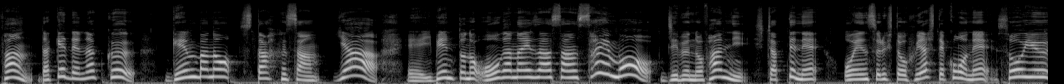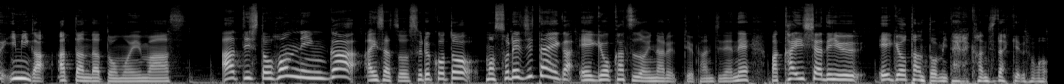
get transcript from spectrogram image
ファンだけでなく現場のスタッフさんや、えー、イベントのオーガナイザーさんさえも自分のファンにしちゃってね応援する人を増やしてこうねそういう意味があったんだと思います。アーティスト本人が挨拶をすることもうそれ自体が営業活動になるっていう感じでね、まあ、会社でいう営業担当みたいな感じだけれども、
